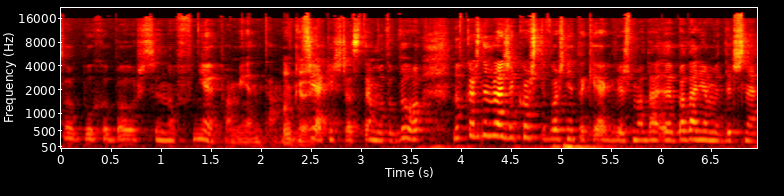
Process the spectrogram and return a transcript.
to był chyba Ursynów, nie pamiętam. Okay. Już jakiś czas temu to było. No w każdym razie koszty właśnie takie jak wiesz, badania medyczne,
